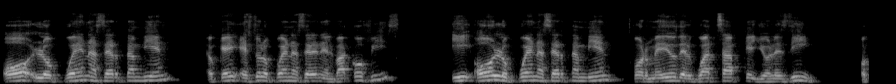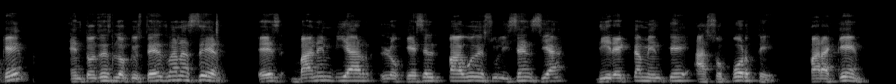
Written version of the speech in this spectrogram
o lo pueden hacer también, ¿ok? Esto lo pueden hacer en el back office y o lo pueden hacer también por medio del WhatsApp que yo les di, ¿ok? Entonces, lo que ustedes van a hacer es, van a enviar lo que es el pago de su licencia directamente a soporte. ¿Para qué?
